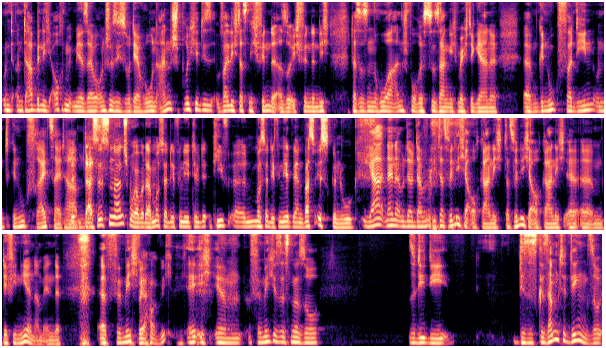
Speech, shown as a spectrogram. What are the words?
und, und da bin ich auch mit mir selber unschlüssig, so der hohen Ansprüche, die, weil ich das nicht finde. Also ich finde nicht, dass es ein hoher Anspruch ist, zu sagen, ich möchte gerne ähm, genug verdienen und genug Freizeit haben. Das ist ein Anspruch, aber da muss ja definitiv äh, muss ja definiert werden, was ist genug. Ja, nein, aber da, da, das will ich ja auch gar nicht, das will ich ja auch gar nicht äh, ähm, definieren am Ende. Äh, für mich, Wäre aber wichtig. äh, ich, ähm, für mich ist es nur so, so die, die, dieses gesamte Ding, so,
